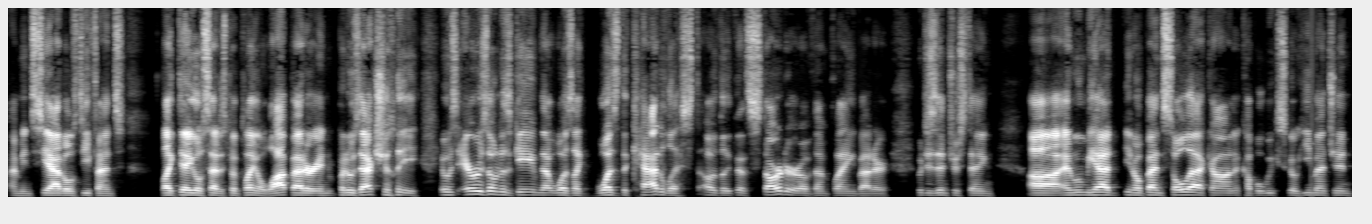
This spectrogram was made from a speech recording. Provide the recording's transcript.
I mean, Seattle's defense like Daigle said, it's been playing a lot better. And but it was actually it was Arizona's game that was like was the catalyst of like the starter of them playing better, which is interesting. Uh, and when we had you know Ben Solak on a couple weeks ago, he mentioned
